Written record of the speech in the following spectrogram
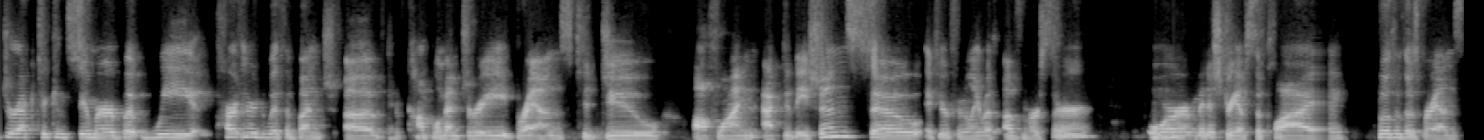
direct to consumer, but we partnered with a bunch of kind of complementary brands to do offline activations. So if you're familiar with Of Mercer or mm-hmm. Ministry of Supply, both of those brands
